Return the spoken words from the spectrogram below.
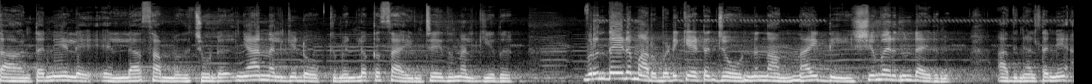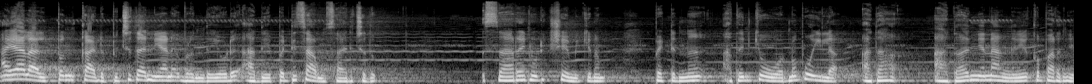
താൻ തന്നെയല്ലേ എല്ലാം സമ്മതിച്ചുകൊണ്ട് ഞാൻ നൽകിയ ഡോക്യുമെന്റിലൊക്കെ സൈൻ ചെയ്ത് നൽകിയത്. വൃന്ദയുടെ മറുപടി കേട്ട ജോണിന് നന്നായി ദേഷ്യം വരുന്നുണ്ടായിരുന്നു. അതിനാൽ തന്നെ അയാൾ അല്പം കടുപ്പിച്ച് തന്നെയാണ് വൃന്ദയോട് അതേപ്പറ്റി സംസാരിച്ചത്. സാർ എന്നോട് ക്ഷമിക്കണം. പെട്ടെന്ന് അതെനിക്ക് ഓർമ്മ പോയില്ല. അതാ അതാ ഞാൻ അങ്ങനെയൊക്കെ പറഞ്ഞ്.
